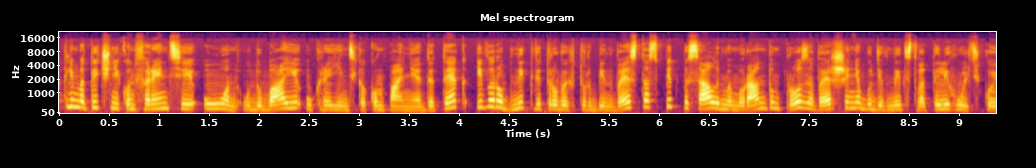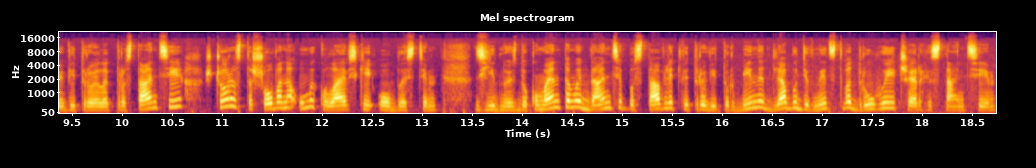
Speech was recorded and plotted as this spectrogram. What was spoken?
кліматичній конференції ООН у Дубаї українська компанія ДТЕК і виробник вітрових турбін Вестас підписали меморандум про завершення будівництва Телігульської вітроелектростанції, що розташована у Миколаївській області. Згідно із документами, данці поставлять вітрові турбіни для будівництва другої черги станції.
